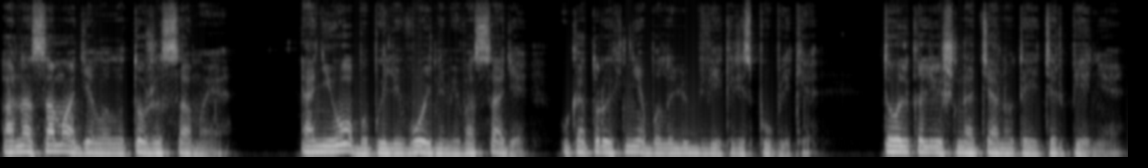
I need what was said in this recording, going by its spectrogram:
Она сама делала то же самое. Они оба были воинами в осаде, у которых не было любви к республике, только лишь натянутое терпение.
